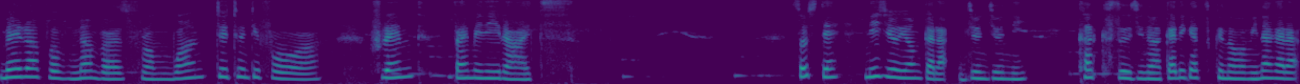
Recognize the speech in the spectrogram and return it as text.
made up of numbers from 1 to 24, framed by many lights. そして24から順々に各数字の明かりがつくのを見ながら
